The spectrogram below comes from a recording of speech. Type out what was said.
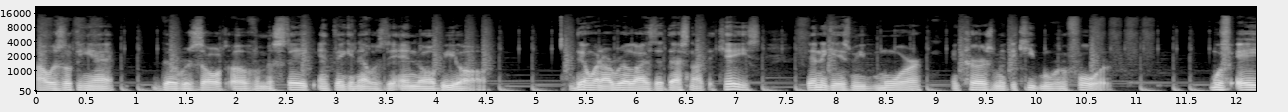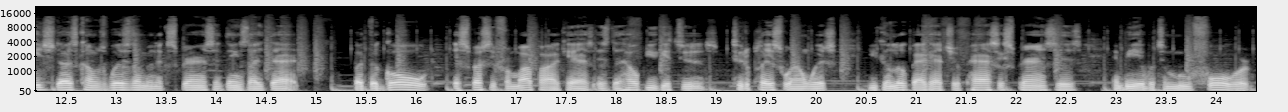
I was looking at the result of a mistake and thinking that was the end all be all. Then, when I realized that that's not the case, then it gives me more encouragement to keep moving forward. With age does comes wisdom and experience and things like that. But the goal, especially from my podcast, is to help you get to to the place where in which you can look back at your past experiences and be able to move forward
